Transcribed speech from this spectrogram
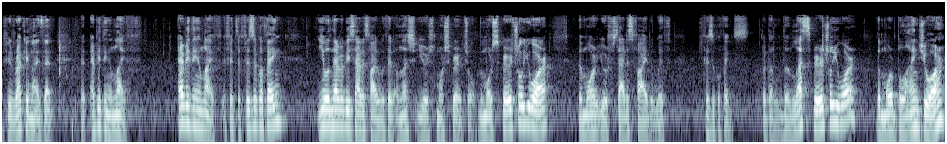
If you recognize that, that everything in life, everything in life, if it's a physical thing, you will never be satisfied with it unless you're more spiritual. The more spiritual you are, the more you're satisfied with physical things. But the, the less spiritual you are, the more blind you are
